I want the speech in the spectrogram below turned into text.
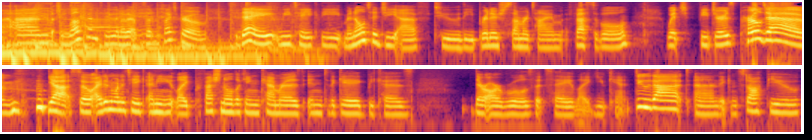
And welcome to another episode of Eclectachrome. Today, we take the Minolta GF to the British Summertime Festival, which features Pearl Jam. yeah, so I didn't want to take any like professional looking cameras into the gig because there are rules that say like you can't do that and they can stop you.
